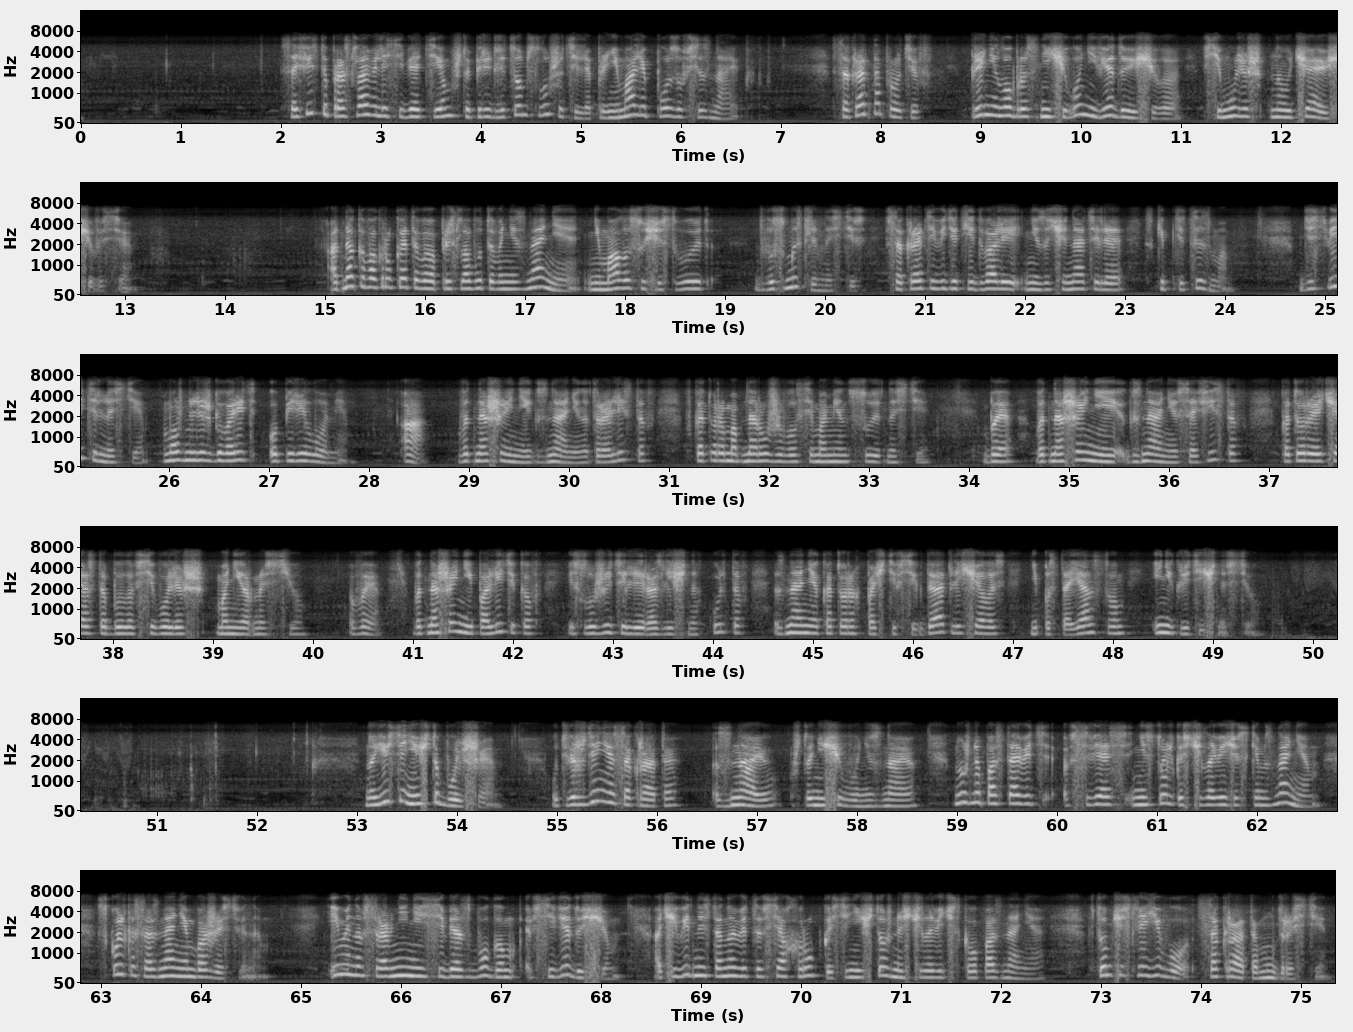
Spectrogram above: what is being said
Софисты прославили себя тем, что перед лицом слушателя принимали позу всезнаек. Сократ, напротив, принял образ ничего не ведающего, всему лишь научающегося. Однако вокруг этого пресловутого незнания немало существует двусмысленности. В Сократе видят едва ли не зачинателя скептицизма. В действительности можно лишь говорить о переломе. А. В отношении к знанию натуралистов, в котором обнаруживался момент суетности. Б. В отношении к знанию софистов, которое часто было всего лишь манерностью. В. В отношении политиков и служителей различных культов, знание которых почти всегда отличалось непостоянством и некритичностью. Но есть и нечто большее. Утверждение Сократа «знаю, что ничего не знаю» нужно поставить в связь не столько с человеческим знанием, сколько со знанием божественным. Именно в сравнении себя с Богом Всеведущим очевидной становится вся хрупкость и ничтожность человеческого познания, в том числе его, Сократа, мудрости.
